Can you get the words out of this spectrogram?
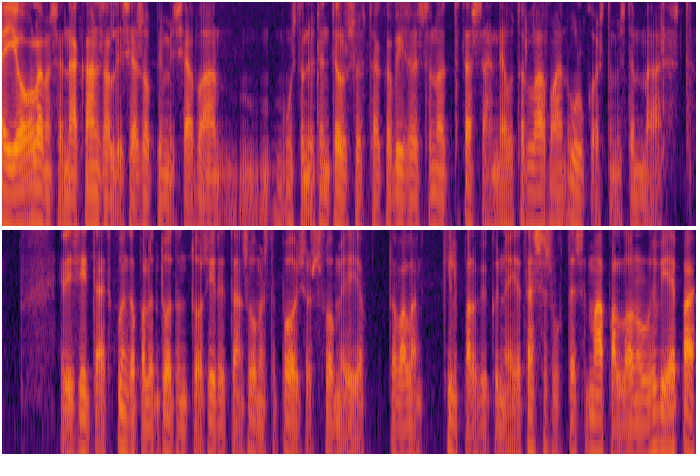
ei ole olemassa enää kansallisia sopimisia, vaan muistan yhden teollisuusjohtaja, joka viisaisesti sanoi, että tässähän neuvotellaan vain ulkoistamisten määrästä. Eli siitä, että kuinka paljon tuotantoa siirretään Suomesta pois, jos Suomi ei ole tavallaan kilpailukykyinen. Ja tässä suhteessa maapallo on ollut hyvin epä,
